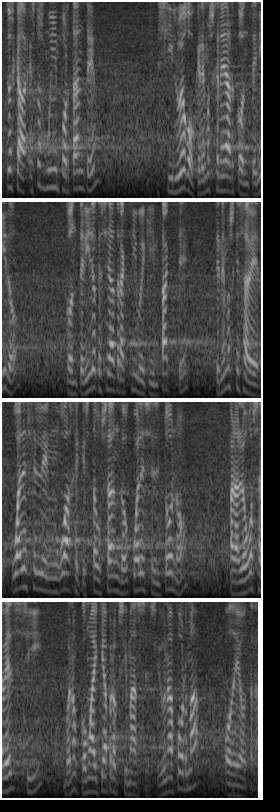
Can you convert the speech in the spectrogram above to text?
Entonces, claro, esto es muy importante si luego queremos generar contenido, contenido que sea atractivo y que impacte, tenemos que saber cuál es el lenguaje que está usando, cuál es el tono, para luego saber si, bueno, cómo hay que aproximarse, si de una forma o de otra.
